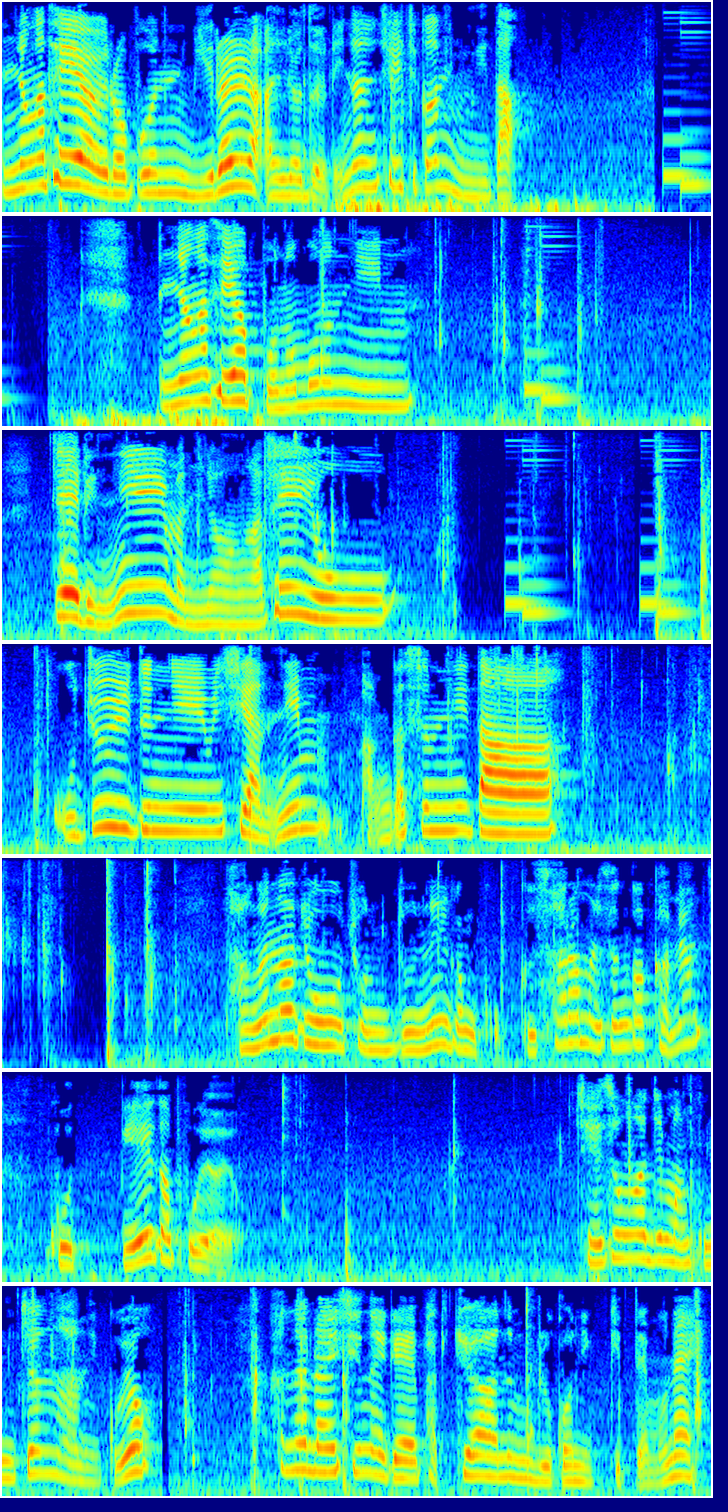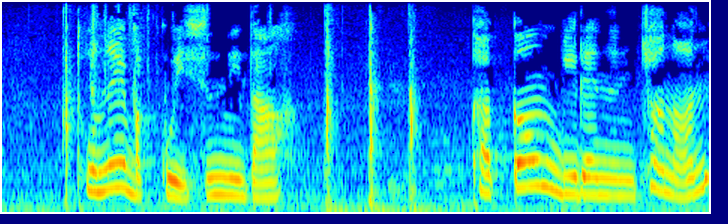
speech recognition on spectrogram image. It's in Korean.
안녕하세요, 여러분. 미래를 알려드리는 실시간입니다. 안녕하세요, 보노보노님. 제리님, 안녕하세요. 우주이드님, 시아님, 반갑습니다. 당연하죠. 전 눈을 감고 그 사람을 생각하면 곧 미래가 보여요. 죄송하지만 공짜는 아니고요. 하늘의 신에게 바쳐야 하는 물건이 있기 때문에 돈을 받고 있습니다. 가까운 미래는 천 원,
